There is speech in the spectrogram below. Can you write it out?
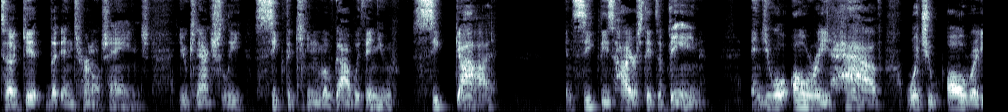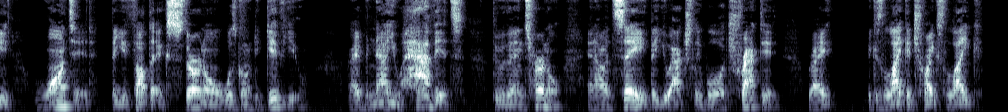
to get the internal change, you can actually seek the kingdom of God within you, seek God, and seek these higher states of being, and you will already have what you already wanted that you thought the external was going to give you, right? But now you have it through the internal. And I would say that you actually will attract it, right? Because like attracts like.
